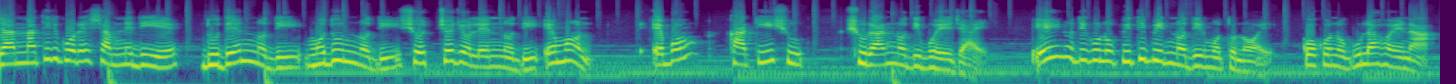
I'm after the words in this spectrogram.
জান্নাতির গোড়ের সামনে দিয়ে দুধের নদী, মধুর নদী, স্বচ্ছ জলের নদী এমন এবং কাটি সু- সুরার নদী বয়ে যায়। এই নদীগুলো পৃথিবীর নদীর মতো নয়, কখনো গুলা হয় না,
